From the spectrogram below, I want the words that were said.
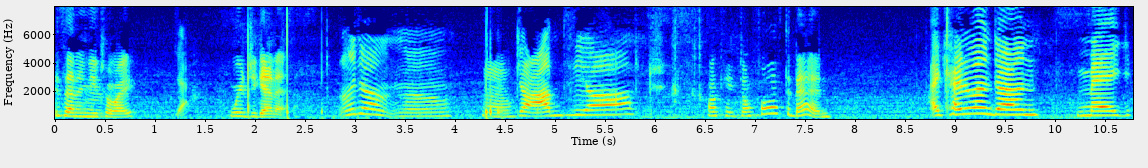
Is that a new toy? Yeah. Where'd you get it? I don't know. Oh. Jobs yacht. Okay, don't fall off the bed. I kind of want done make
